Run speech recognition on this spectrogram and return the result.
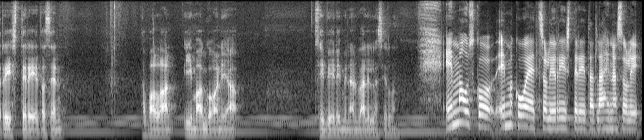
ristiriita sen tavallaan imagon ja siviiliminän välillä silloin? En mä usko, en mä koe, että se oli ristiriita, että lähinnä se oli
